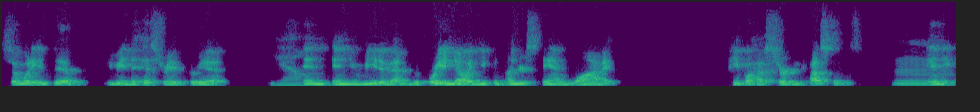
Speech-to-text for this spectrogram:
So what do you do? You read the history of Korea Yeah. and, and you read about it. Before you know it, you can understand why people have certain customs Mm. and, and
